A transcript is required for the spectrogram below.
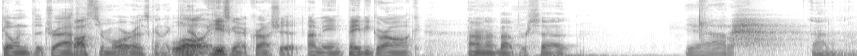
going to the draft. Foster Moreau is gonna well, it. he's gonna crush it. I mean, baby Gronk. I don't know about Brossette. yeah, I don't, I don't know.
